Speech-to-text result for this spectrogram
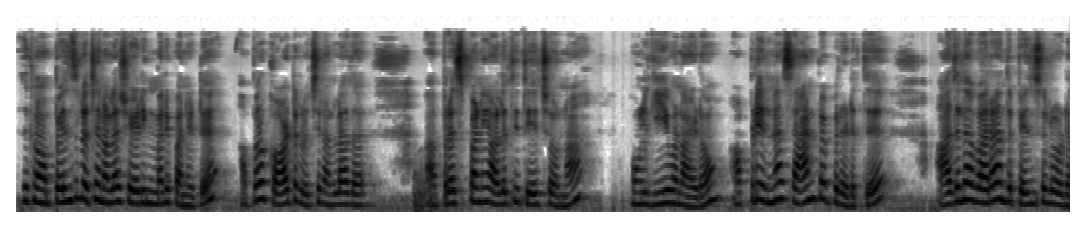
இதுக்கு நம்ம பென்சில் வச்சு நல்லா ஷேடிங் மாதிரி பண்ணிவிட்டு அப்புறம் காட்டன் வச்சு நல்லா அதை ப்ரெஸ் பண்ணி அழுத்தி தேய்ச்சோன்னா உங்களுக்கு ஈவன் ஆகிடும் அப்படி இல்லைன்னா சாண்ட் பேப்பர் எடுத்து அதில் வர அந்த பென்சிலோட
